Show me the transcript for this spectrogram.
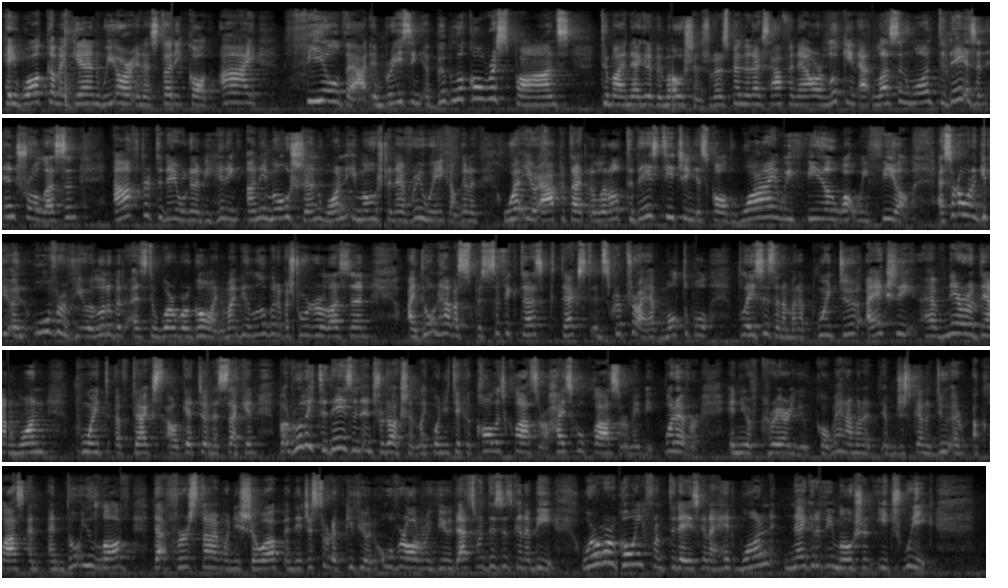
Hey, welcome again. We are in a study called I Feel That, embracing a biblical response to my negative emotions. We're going to spend the next half an hour looking at lesson one. Today is an intro lesson after today, we're going to be hitting an emotion, one emotion every week. I'm going to whet your appetite a little. Today's teaching is called Why We Feel What We Feel. I sort of want to give you an overview a little bit as to where we're going. It might be a little bit of a shorter lesson. I don't have a specific text, text in scripture, I have multiple places and I'm going to point to. I actually have narrowed down one point of text I'll get to in a second. But really, today is an introduction. Like when you take a college class or a high school class or maybe whatever in your career, you go, man, I'm, gonna, I'm just going to do a, a class. And, and don't you love that first time when you show up and they just sort of give you an overall review. That's what this is going to be. Where we're going from today is going to hit one negative emotion each week.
